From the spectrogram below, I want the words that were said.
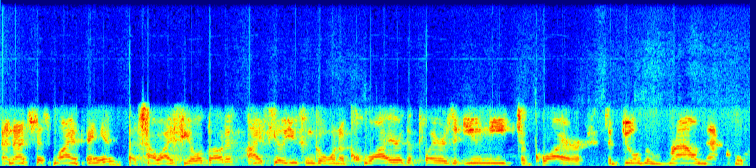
And that's just my opinion. That's how I feel about it. I feel you can go and acquire the players that you need to acquire to build around that core.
